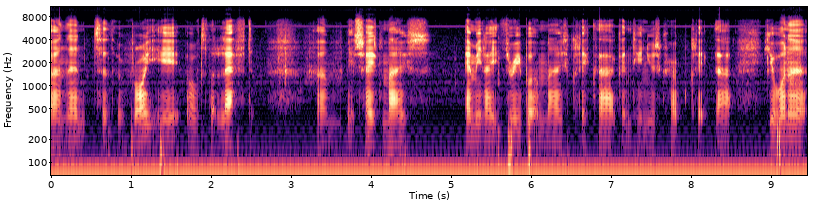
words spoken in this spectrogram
and then to the right here, or to the left, um, it says Mouse, emulate three button mouse, click that, continuous grab, click that. If you want to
